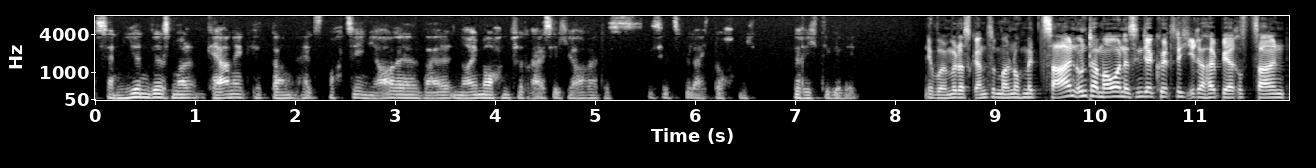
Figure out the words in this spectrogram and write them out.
sanieren wir es mal kernig, dann hält es noch zehn Jahre, weil neu machen für 30 Jahre, das ist jetzt vielleicht doch nicht der richtige Weg. Ja, wollen wir das Ganze mal noch mit Zahlen untermauern? Es sind ja kürzlich Ihre Halbjahreszahlen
